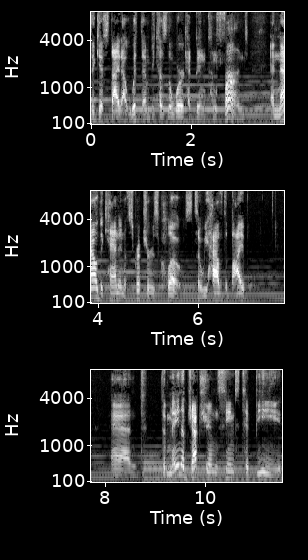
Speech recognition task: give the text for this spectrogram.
the gifts died out with them because the word had been confirmed. And now the canon of scripture is closed. So we have the Bible. And the main objection seems to be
